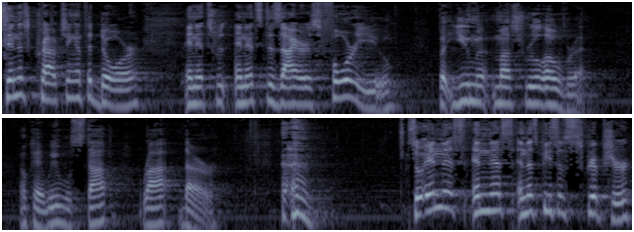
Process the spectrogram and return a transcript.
Sin is crouching at the door, and its, and its desire is for you, but you m- must rule over it. Okay, we will stop right there. so in this, in this, in this piece of scripture,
